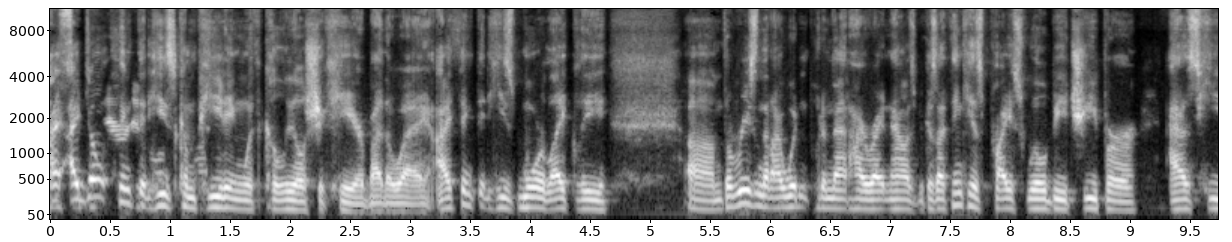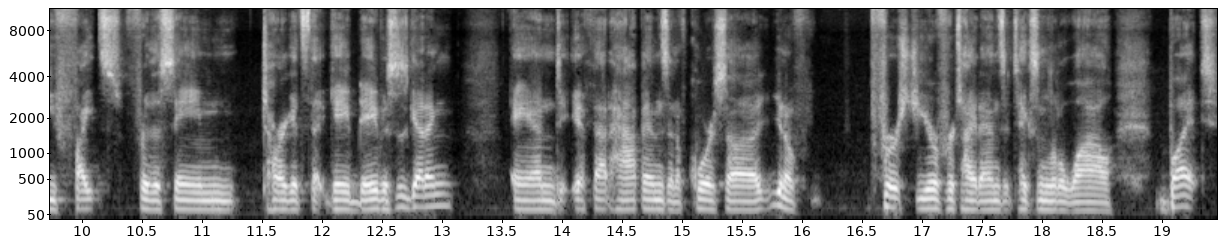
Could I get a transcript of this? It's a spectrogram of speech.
I, I don't think that he's all the time. competing with Khalil Shakir, by the way. I think that he's more likely. Um, the reason that I wouldn't put him that high right now is because I think his price will be cheaper as he fights for the same targets that Gabe Davis is getting. And if that happens, and of course, uh, you know, first year for tight ends, it takes him a little while. But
